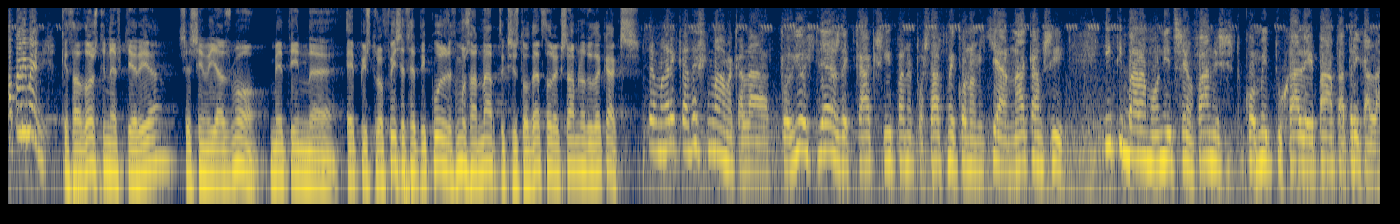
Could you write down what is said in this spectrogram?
Θα περιμένεις. και θα δώσει την ευκαιρία σε συνδυασμό με την ε, επιστροφή σε θετικούς ρυθμούς ανάπτυξης το δεύτερο εξάμεινο του 2016 Ρε Μαρίκα, δεν θυμάμαι καλά. Το 2016 είπανε πως θα έχουμε οικονομική ανάκαμψη ή την παραμονή της εμφάνισης του κομίτη του Χάλεϊ πάνω από τα τρίκαλα.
